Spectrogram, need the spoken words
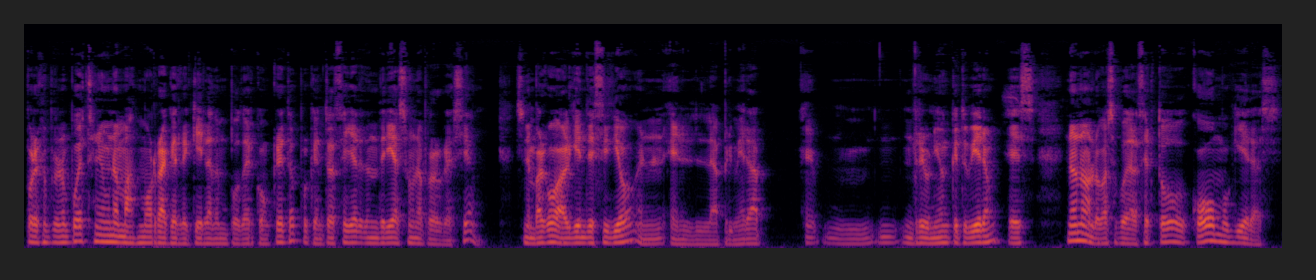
por ejemplo, no puedes tener una mazmorra que requiera de un poder concreto porque entonces ya tendrías una progresión. Sin embargo, alguien decidió en, en la primera eh, mm, reunión que tuvieron es, no, no, lo vas a poder hacer todo como quieras.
